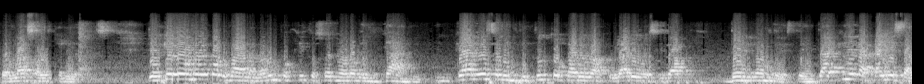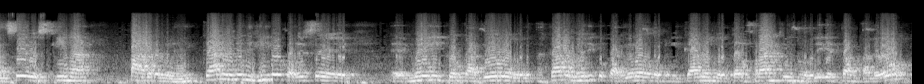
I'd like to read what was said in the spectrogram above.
por las autoridades. Yo quiero recordar, hablar un poquito sobre de INCARI. INCARI es el Instituto Cardiovascular y Obesidad del Nordeste. Está aquí en la calle Salcedo, esquina Padre. INCARI es dirigido por ese eh, médico cardiólogo, destacado médico cardiólogo dominicano, el doctor Franklin Rodríguez Pantaleón,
